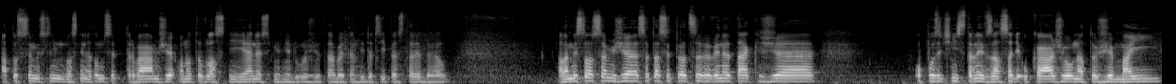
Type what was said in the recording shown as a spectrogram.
a to si myslím, vlastně na tom si trvám, že ono to vlastně je nesmírně důležité, aby ten hlídací pes tady byl. Ale myslel jsem, že se ta situace vyvine tak, že opoziční strany v zásadě ukážou na to, že mají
